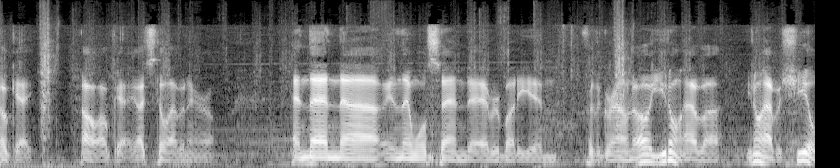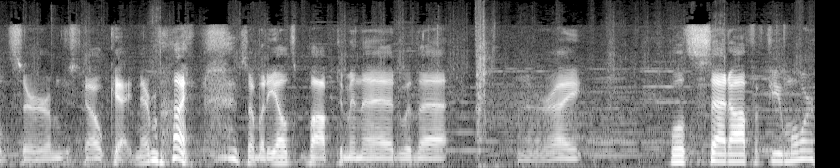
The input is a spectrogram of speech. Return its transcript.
Okay. Oh, okay. I still have an arrow. And then uh, and then we'll send everybody in for the ground. Oh, you don't have a you don't have a shield, sir. I'm just okay. Never mind. Somebody else bopped him in the head with that. All right. We'll set off a few more.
